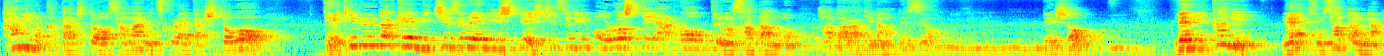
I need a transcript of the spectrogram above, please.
神の形と様に作られた人をできるだけ道連れにして引きずり下ろしてやろうっていうのがサタンの働きなんですよ。でしょ？でいかにねそのサタンが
